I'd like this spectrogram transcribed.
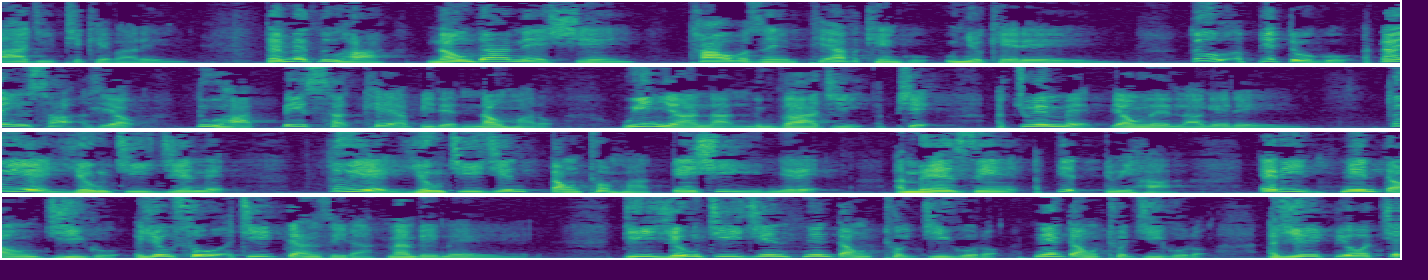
သားကြီးဖြစ်ခဲ့ပါတယ်။ဒါပေမဲ့သူဟာနောင်တနဲ့ရှင်ထာဝစဉ်ဘုရားသခင်ကိုဥညွတ်ခဲ့တယ်။သူ့အပြစ်တို့ကိုအတိုင်းအဆအလျောက်သူဟာပေးဆက်ခဲ့ရပြီးတဲ့နောက်မှာတော့ဝိညာဏလူသားကြီးအဖြစ်အကျွင့်မဲ့ပြောင်းလဲလာခဲ့တယ်။သူ့ရဲ့ယုံကြည်ခြင်းနဲ့ သူ့ရဲ့ယုံကြည်ခြင်းတောင်ထွတ်မှာတင်ရှိနေတဲ့အမဲစင်အပြစ်တွေဟာအဲ့ဒီနှင်းတောင်ကြီးကိုအယုတ်ဆိုးအကြီးတန်စေတာမှန်ပေမဲ့ဒီယုံကြည်ခြင်းနှင်းတောင်ထုတ်ကြီးကိုတော့နှင်းတောင်ထုတ်ကြီးကိုတော့အရေးပျော်ကျ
